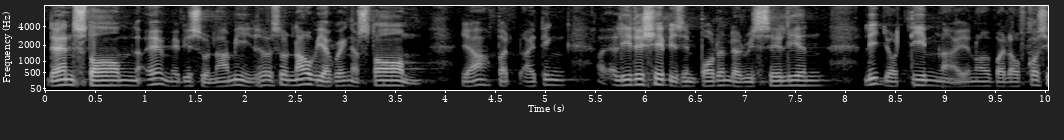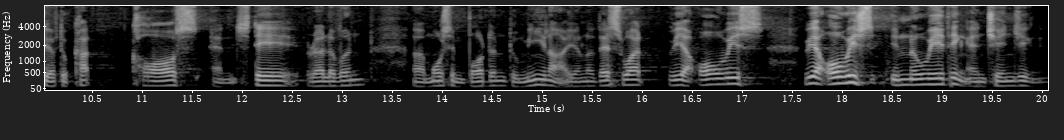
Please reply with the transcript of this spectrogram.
then storm, eh, maybe tsunami. So, so now we are going a storm, yeah? But I think uh, leadership is important, the resilient, lead your team, lah, you know, but of course you have to cut costs and stay relevant. Uh, most important to me, lah, you know, that's what we are always, we are always innovating and changing.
